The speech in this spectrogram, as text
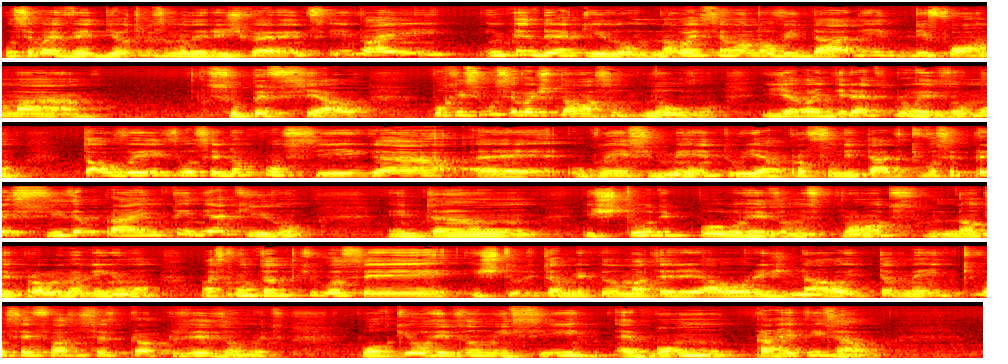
Você vai ver de outras maneiras diferentes e vai entender aquilo. Não vai ser uma novidade de forma superficial. Porque se você vai estudar um assunto novo e já vai direto para o resumo, talvez você não consiga é, o conhecimento e a profundidade que você precisa para entender aquilo. Então, estude por resumos prontos, não tem problema nenhum, mas contanto que você estude também pelo material original e também que você faça seus próprios resumos. Porque o resumo em si é bom para revisão,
